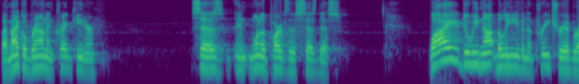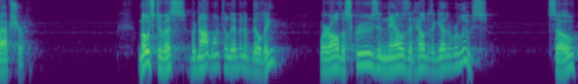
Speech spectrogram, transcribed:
by Michael Brown and Craig Keener says, in one of the parts of it says this Why do we not believe in a pre trib rapture? Most of us would not want to live in a building where all the screws and nails that held it together were loose. So,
